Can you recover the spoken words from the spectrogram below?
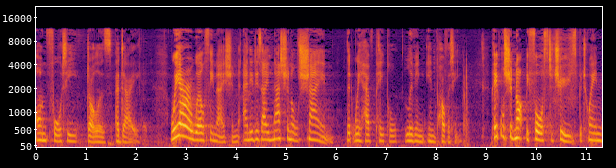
on $40 a day. We are a wealthy nation, and it is a national shame that we have people living in poverty. People should not be forced to choose between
